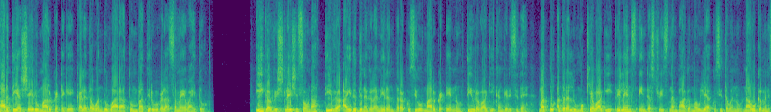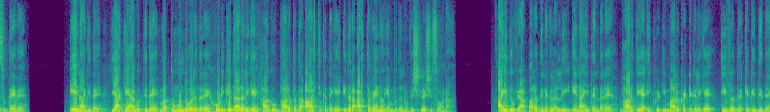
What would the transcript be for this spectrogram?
ಭಾರತೀಯ ಷೇರು ಮಾರುಕಟ್ಟೆಗೆ ಕಳೆದ ಒಂದು ವಾರ ತುಂಬಾ ತಿರುವುಗಳ ಸಮಯವಾಯಿತು. ಈಗ ವಿಶ್ಲೇಷಿಸೋಣ ತೀವ್ರ ಐದು ದಿನಗಳ ನಿರಂತರ ಕುಸಿವು ಮಾರುಕಟ್ಟೆಯನ್ನು ತೀವ್ರವಾಗಿ ಕಂಗೆಡಿಸಿದೆ ಮತ್ತು ಅದರಲ್ಲೂ ಮುಖ್ಯವಾಗಿ ರಿಲಯನ್ಸ್ ಇಂಡಸ್ಟ್ರೀಸ್ನ ಭಾಗಮೌಲ್ಯ ಕುಸಿತವನ್ನು ನಾವು ಗಮನಿಸುತ್ತೇವೆ. ಏನಾಗಿದೆ? ಯಾಕೆ ಆಗುತ್ತಿದೆ ಮತ್ತು ಮುಂದುವರೆದರೆ ಹೂಡಿಕೆದಾರರಿಗೆ ಹಾಗೂ ಭಾರತದ ಆರ್ಥಿಕತೆಗೆ ಇದರ ಅರ್ಥವೇನು ಎಂಬುದನ್ನು ವಿಶ್ಲೇಷಿಸೋಣ. ಐದು ವ್ಯಾಪಾರ ದಿನಗಳಲ್ಲಿ ಏನಾಯಿತೆಂದರೆ ಭಾರತೀಯ ಇಕ್ವಿಟಿ ಮಾರುಕಟ್ಟೆಗಳಿಗೆ ತೀವ್ರ ಧಕ್ಕೆ ಬಿದ್ದಿದೆ.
